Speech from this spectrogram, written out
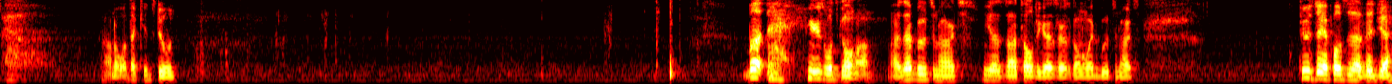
I don't know what that kid's doing. But here's what's going on. I was at Boots and Hearts. You guys, I told you guys I was going away to Boots and Hearts. Tuesday I posted that video.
